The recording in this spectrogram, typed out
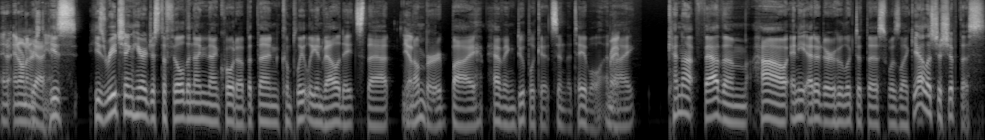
I don't, I don't understand. Yeah, he's he's reaching here just to fill the 99 quota, but then completely invalidates that Yep. number by having duplicates in the table. And Right. I cannot fathom how any editor who looked at this was like, "Yeah, let's just ship this."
